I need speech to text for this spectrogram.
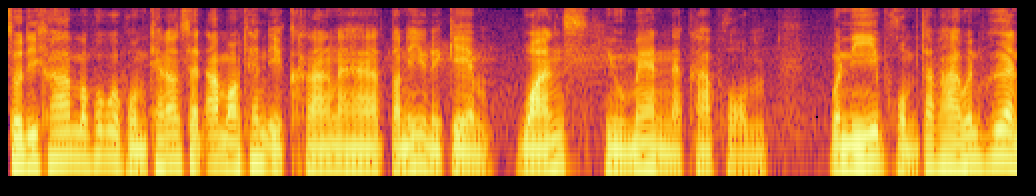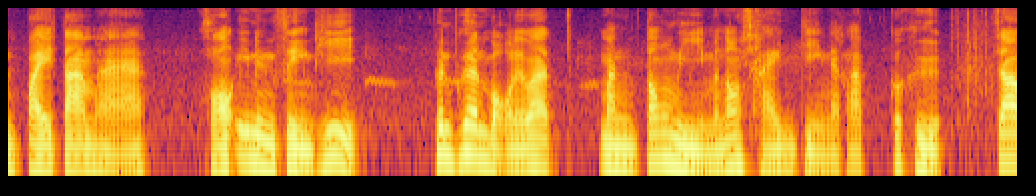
สวัสดีครับ มาพบกับผม Canon Setup Mountain อีกครั้งนะฮะ ตอนนี้อยู่ในเกม Once Human นะครับผม วันนี้ผมจะพาเพื่อนๆไปตามหาของอีกหนึ่งสิ่งที่เพื่อนๆบอกเลยว่ามันต้องมีมันต้องใช้จริงๆนะครับ ก็คือเจ้า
